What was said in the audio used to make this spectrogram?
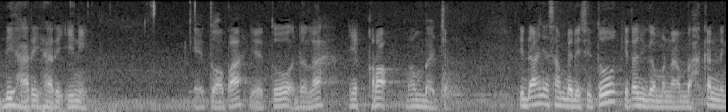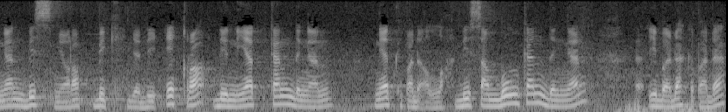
di hari-hari ini. Yaitu apa? Yaitu adalah iqra membaca. Tidak hanya sampai di situ, kita juga menambahkan dengan bismi rabbik. Jadi ikra diniatkan dengan niat kepada Allah, disambungkan dengan eh, ibadah kepada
